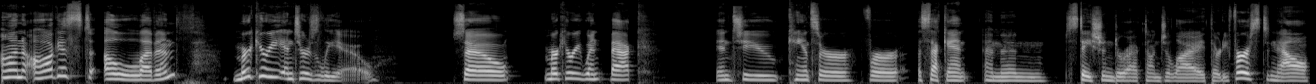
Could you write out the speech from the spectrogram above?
On August 11th, Mercury enters Leo. So Mercury went back into Cancer for a second and then stationed direct on July 31st. Now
